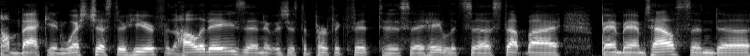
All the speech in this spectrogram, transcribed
I'm back in West Chester here for the holidays, and it was just a perfect fit to say, "Hey, let's uh, stop by Bam Bam's house and uh,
